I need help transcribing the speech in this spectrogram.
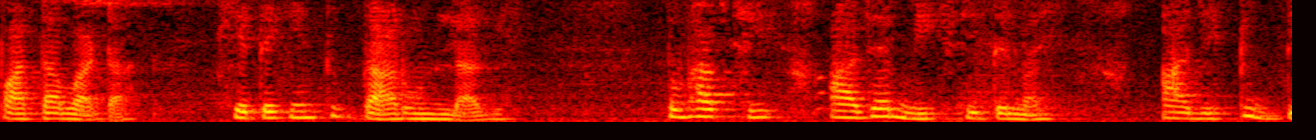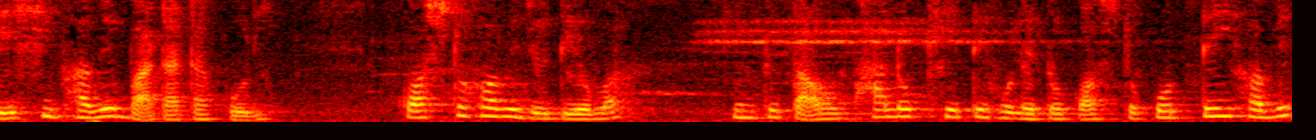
পাতা বাটা। খেতে কিন্তু দারুণ লাগে। তো ভাবছি, আজ আর মিক্সিতে নয়, আজ একটু দেশিভাবে বাটাটা করি। কষ্ট হবে যদিও বা, কিন্তু তাও ভালো খেতে হলে তো কষ্ট করতেই হবে।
